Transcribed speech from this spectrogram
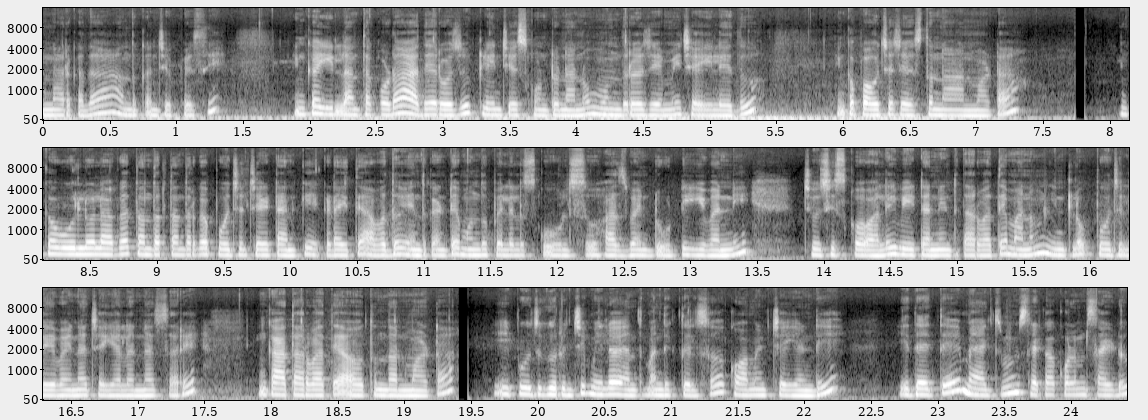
అన్నారు కదా అందుకని చెప్పేసి ఇంకా ఇల్లంతా కూడా అదే రోజు క్లీన్ చేసుకుంటున్నాను. ముందు రోజు ఏమీ చేయలేదు. ఇంకా పౌచ చేస్తున్నాను అనమాట ఇంకా ఊళ్ళో లాగా తొందర తొందరగా పూజలు చేయడానికి ఎక్కడైతే అవ్వదు ఎందుకంటే ముందు పిల్లల స్కూల్స్ హస్బెండ్ డ్యూటీ ఇవన్నీ చూసేసుకోవాలి. వీటన్నింటి తర్వాతే మనం ఇంట్లో పూజలు ఏవైనా చేయాలన్నా సరే ఇంకా ఆ తర్వాతే అవుతుందన్నమాట. ఈ పూజ గురించి మీలో ఎంతమందికి తెలుసో కామెంట్ చేయండి. ఇదైతే మ్యాక్సిమం శ్రీకాకుళం సైడు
